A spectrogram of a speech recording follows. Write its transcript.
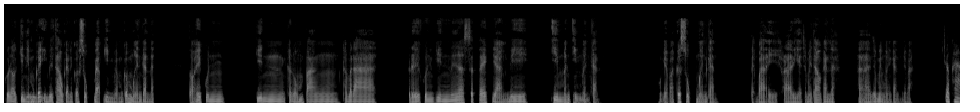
คุณเรากินอิ่มมันก็อิ่มได้เท่ากัน ก็สุขแบบอิ่มมันก็เหมือนกันนะต่อให้คุณกินขนมปังธรรมดา หรือคุณกินเนื้อสเต็กอย่างดี อิ่มมันอิ่มเหมือนกันโอเคปะก็สุขเหมือนกัน แต่ว่าไอ้รายละเอียดจะไม่เท่ากันนะอาหารจะไม่เหมือนกันใช่ปะเจ้าค่ะ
